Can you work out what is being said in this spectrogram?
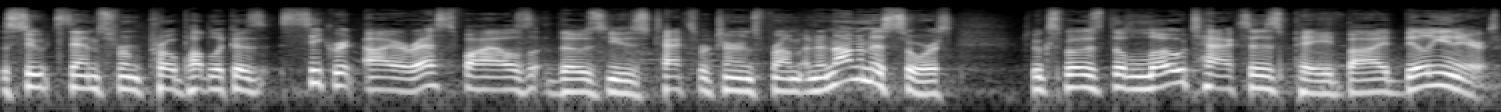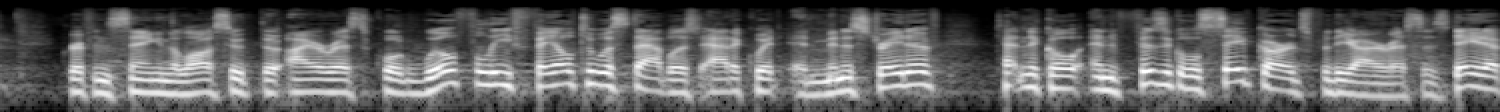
The suit stems from ProPublica's secret IRS files. Those use tax returns from an anonymous source to expose the low taxes paid by billionaires. Griffin saying in the lawsuit the IRS, quote, willfully failed to establish adequate administrative, technical, and physical safeguards for the IRS's data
